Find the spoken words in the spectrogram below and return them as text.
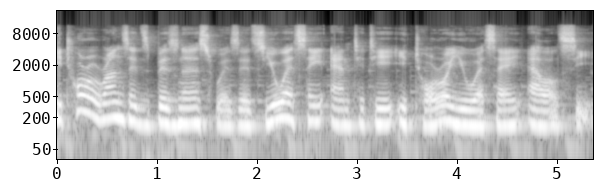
eToro runs its business with its USA entity eToro USA LLC.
